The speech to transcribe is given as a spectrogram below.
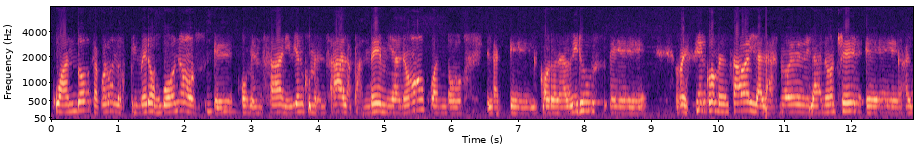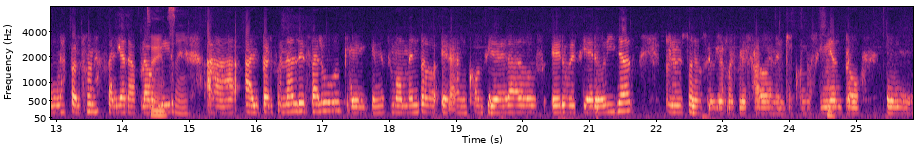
cuando, ¿se acuerdan? Los primeros bonos eh, comenzaban, y bien comenzaba la pandemia, ¿no? Cuando la- el coronavirus eh, recién comenzaba y a las nueve de la noche eh, algunas personas salían a aplaudir Sí. a- al personal de salud que, que en ese momento eran considerados héroes y heroínas, pero eso no se vio reflejado en el reconocimiento eh,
